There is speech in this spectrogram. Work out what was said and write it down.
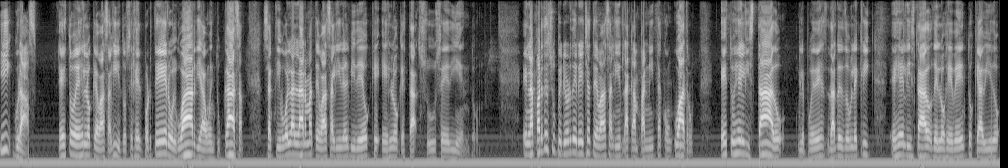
Y grabas. Esto es lo que va a salir. Entonces el portero, el guardia o en tu casa se activó la alarma, te va a salir el video que es lo que está sucediendo. En la parte superior derecha te va a salir la campanita con 4. Esto es el listado, le puedes darle doble clic, es el listado de los eventos que ha habido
